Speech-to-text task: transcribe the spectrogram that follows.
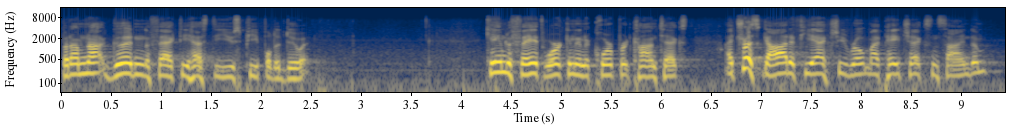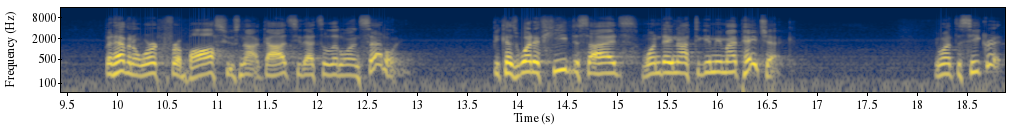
but I'm not good in the fact He has to use people to do it. Came to faith working in a corporate context. I trust God if He actually wrote my paychecks and signed them, but having to work for a boss who's not God, see, that's a little unsettling. Because what if he decides one day not to give me my paycheck? You want the secret?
